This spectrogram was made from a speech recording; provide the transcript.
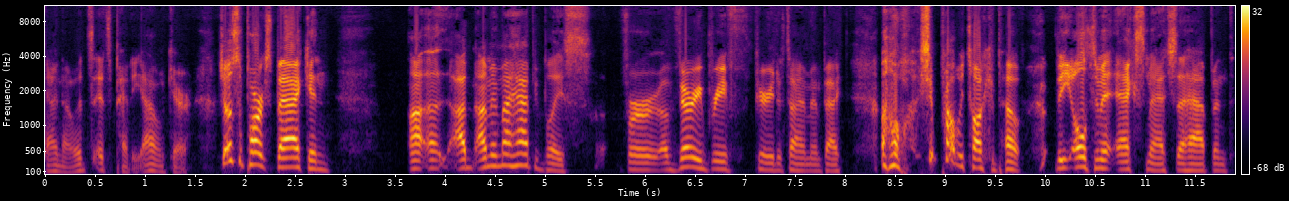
I know it's it's petty. I don't care. Joseph Park's back, and uh, uh, I'm I'm in my happy place for a very brief period of time. Impact. Oh, I should probably talk about the Ultimate X match that happened.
